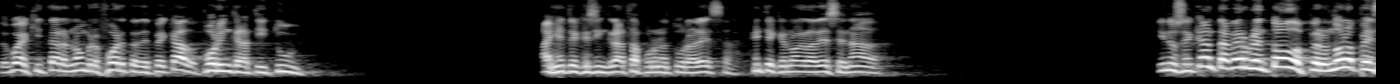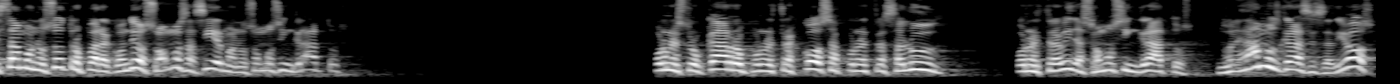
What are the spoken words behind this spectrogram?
Le voy a quitar el nombre fuerte de pecado, por ingratitud. Hay gente que es ingrata por naturaleza, gente que no agradece nada. Y nos encanta verlo en todos, pero no lo pensamos nosotros para con Dios. Somos así, hermanos, somos ingratos. Por nuestro carro, por nuestras cosas, por nuestra salud, por nuestra vida, somos ingratos. No le damos gracias a Dios.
